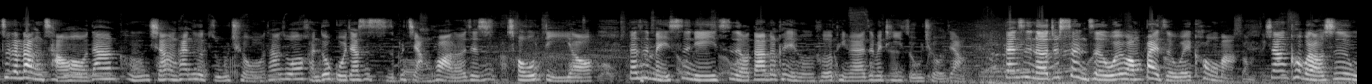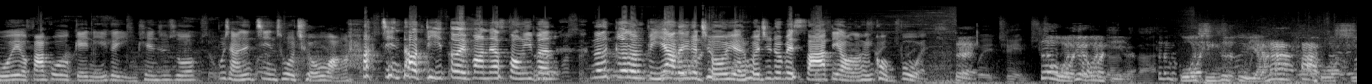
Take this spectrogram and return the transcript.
这个浪潮哦，大家可能想想看这个足球，他说很多国家是死不讲话的，而且是仇敌哦。但是每四年一次哦，大家都可以很和平来这边踢足球这样。但是呢，就胜者为王，败者为寇嘛。像寇宝老师，我也有发过给你一个影片，就是说不小心进错球网啊，进到敌对方人家送一分。那是哥伦比亚的一个球员，回去就被杀掉了，很恐怖哎。对，这我就有问题了，这个国情是不一样。那法国席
